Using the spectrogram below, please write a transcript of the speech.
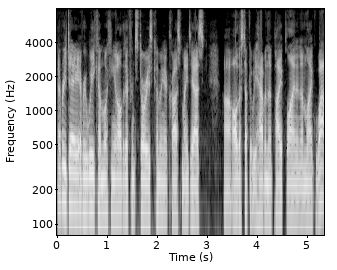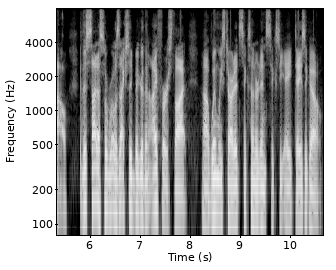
every day, every week, I'm looking at all the different stories coming across my desk, uh, all the stuff that we have in the pipeline. And I'm like, wow, this side hustle world is actually bigger than I first thought uh, when we started 668 days ago.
